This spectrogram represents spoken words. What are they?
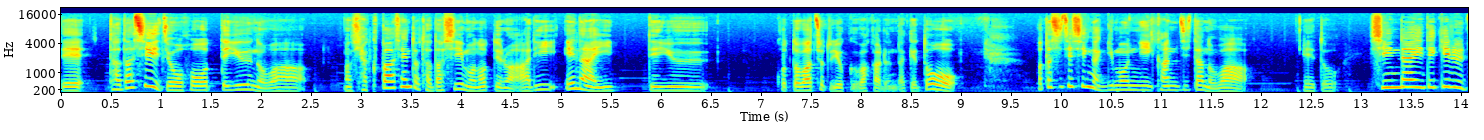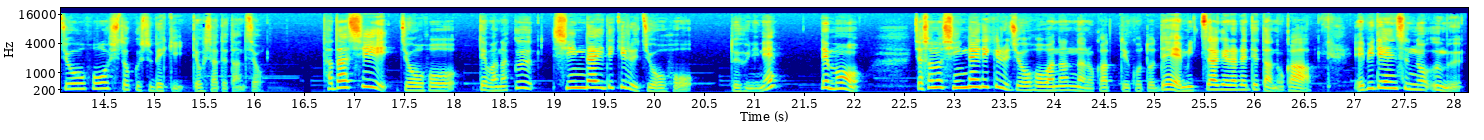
で正しい情報っていうのは100%正しいものっていうのはありえないっていうことはちょっとよくわかるんだけど私自身が疑問に感じたのは、えーと、信頼できる情報を取得すべきっておっしゃってたんですよ。正しい情報ではなく信頼できる情報というふうにね。でもじゃあその信頼できる情報は何なのかっていうことで3つ挙げられてたのがエビデンスの有無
